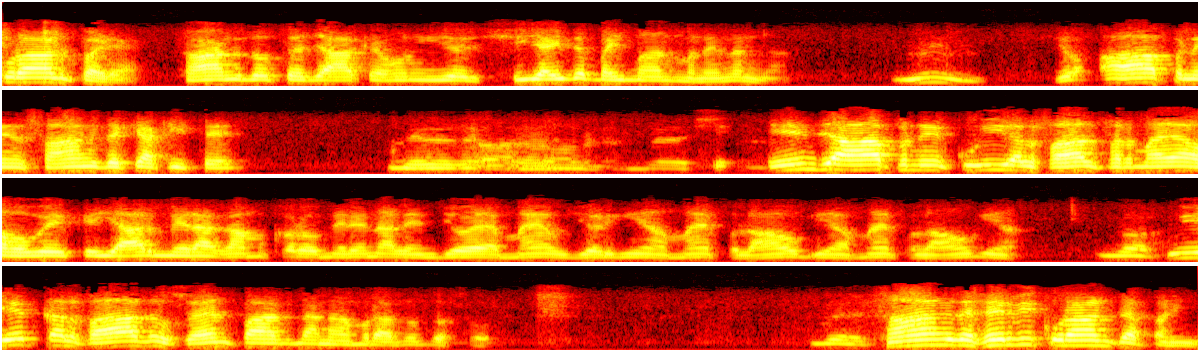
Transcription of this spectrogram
قرآن پڑھیں سانگ دو تے جا کے ہوں یہ شیعی دے بےمان منے نا جو آپ نے سانگ دے کیا کیتے؟ انج آپ نے کوئی الفاظ فرمایا ہوئے کہ یار میرا غم کرو میرے نال انجوائے میں اجڑ گیا میں فلاؤ گیا میں فلاؤ گیا۔ کوئی ایک الفاظ حسین پاک دا نام راتو دسو۔ سانگ دے پھر بھی قرآن پہ پڑھی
